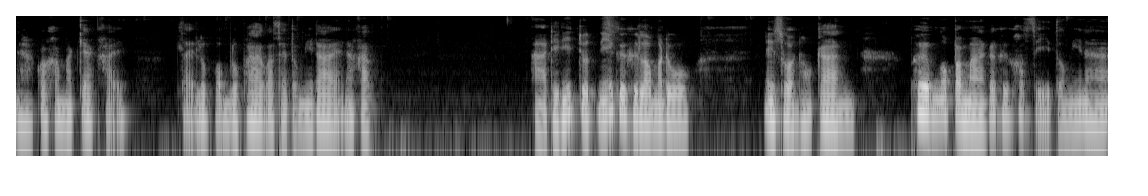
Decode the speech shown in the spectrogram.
นะก็เข้ามาแก้ไขใส่รูปผมรูปภาพก็ใส่ตรงนี้ได้นะครับอ่าทีนี้จุดนี้ก็คือเรามาดูในส่วนของการเพิ่มงบประมาณก็คือข้อ 4 ตรงนี้นะฮะ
